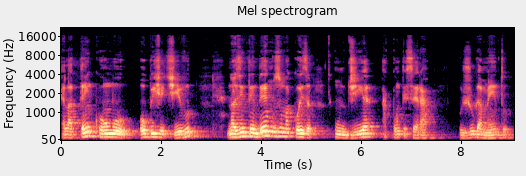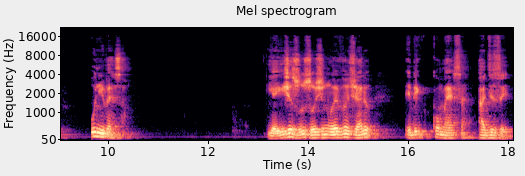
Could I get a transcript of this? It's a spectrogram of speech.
ela tem como objetivo nós entendermos uma coisa, um dia acontecerá o julgamento universal. E aí Jesus hoje no evangelho ele começa a dizer:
